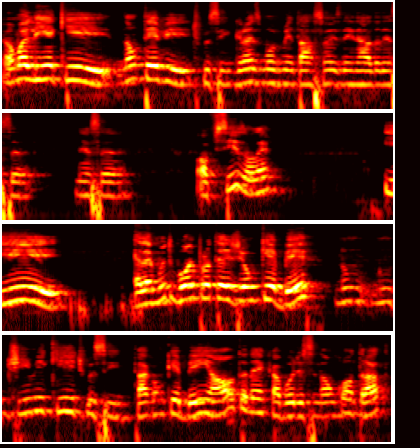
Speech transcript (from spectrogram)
É uma linha que não teve, tipo assim, grandes movimentações nem nada nessa nessa off-season, né? E ela é muito boa em proteger um QB num, num time que, tipo assim, tá com um QB em alta, né? Acabou de assinar um contrato.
